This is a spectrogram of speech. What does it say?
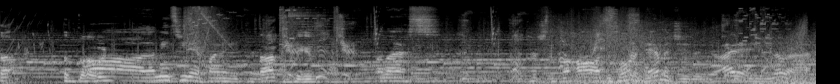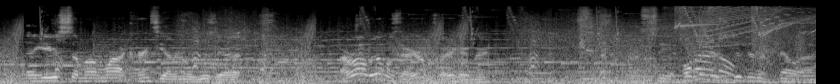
Uh, the bone. Ah, that means he didn't find anything. Okay. Unless. Touch the bo- oh, the bone damage you did. I didn't even know that. And you use some uh, more currency I haven't really used yet. Oh, well, we're almost there. You're almost there. You're getting there. Let's see. Hopefully this dude doesn't fail us.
